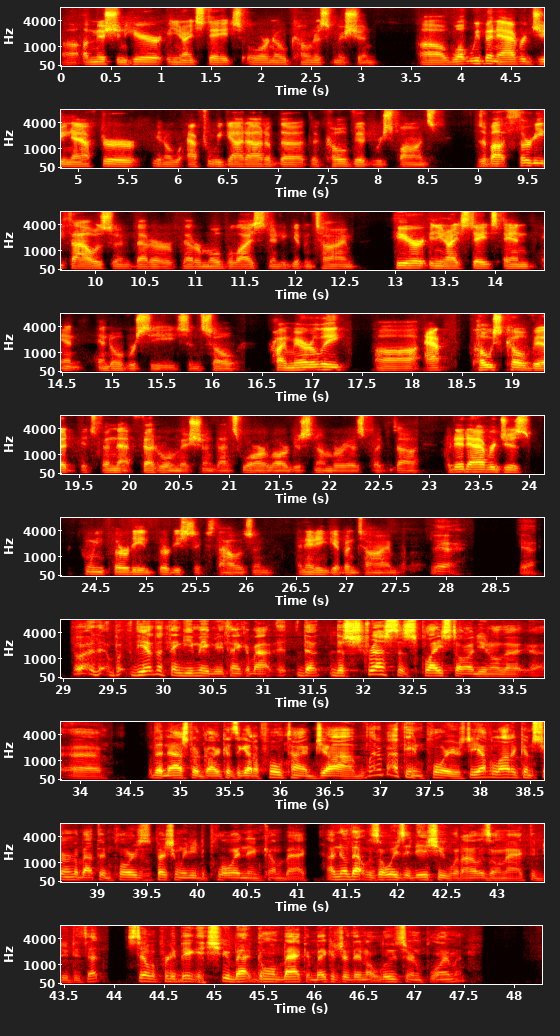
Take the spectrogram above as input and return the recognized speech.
uh, a mission here in the United States or an OCONUS mission. Uh, what we've been averaging after, you know, after we got out of the, the COVID response is about thirty thousand that are, that are mobilized at any given time here in the United States and, and, and overseas. And so primarily, uh, post COVID, it's been that federal mission. That's where our largest number is, but, uh, but it averages between 30 and 36,000 at any given time. Yeah, yeah. The other thing you made me think about uh, the the stress that's placed on you know the uh, the National Guard because they got a full time job. What about the employers? Do you have a lot of concern about the employers, especially when you deploy and then come back? I know that was always an issue when I was on active duty. Is that still a pretty big issue about going back and making sure they don't lose their employment?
